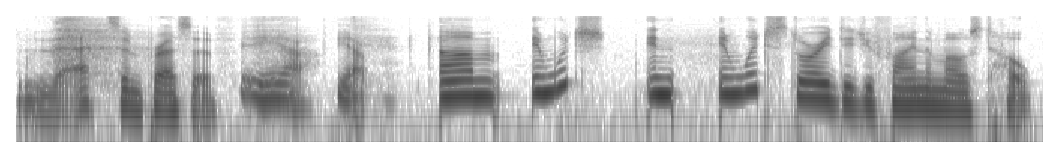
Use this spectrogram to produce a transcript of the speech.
That's impressive. Yeah, yeah. Um, in which in in which story did you find the most hope?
